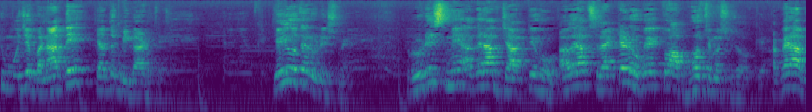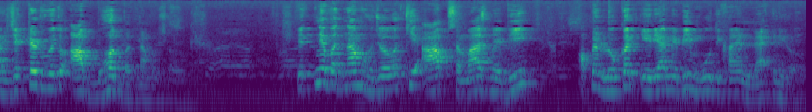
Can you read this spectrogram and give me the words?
तू मुझे बना दे या तो बिगाड़ दे? यही होता है रूडिस में रूडिस में अगर आप जाते हो, अगर आप सिलेक्टेड हो गए तो आप बहुत फ़ेमस हो जाओगे अगर आप रिजेक्टेड हुए तो आप बहुत बदनाम हो जाओगे। इतने बदनाम हो जाओगे कि आप समाज में भी, अपने लोकल एरिया में भी मुँह दिखाने लायक नहीं रहोगे।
